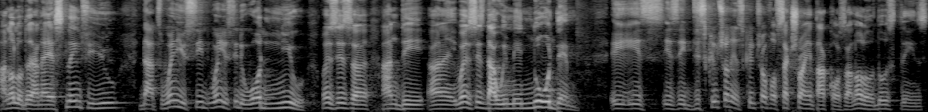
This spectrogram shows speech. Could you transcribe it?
and all of that. And I explain to you that when you see when you see the word new, when it says uh, and the uh, when it says that we may know them, is is a description in scripture for sexual intercourse and all of those things.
